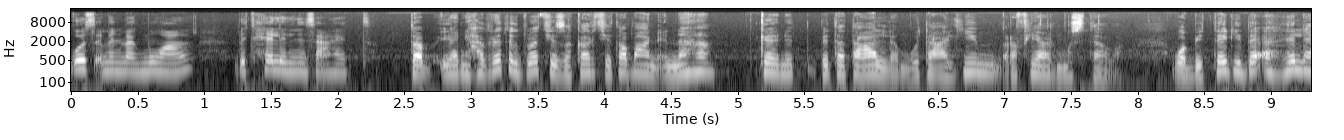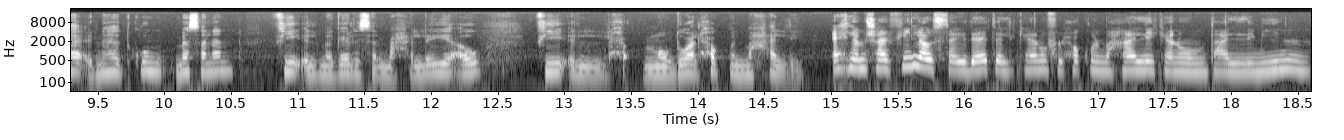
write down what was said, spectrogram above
جزء من مجموعة بتحل النزاعات. طب يعني حضرتك دلوقتي ذكرتي طبعا إنها كانت بتتعلم وتعليم رفيع المستوى. وبالتالي ده أهلها إنها تكون مثلا في المجالس المحلية أو في موضوع الحكم المحلي. إحنا مش عارفين لو السيدات اللي كانوا في الحكم المحلي كانوا متعلمين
